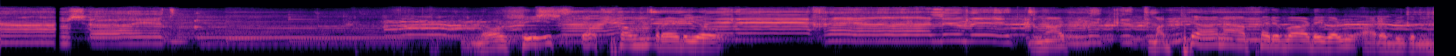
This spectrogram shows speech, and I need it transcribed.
നാം ശായത് north east F M radio. മധ്യാഹ്ന പരിപാടികൾ ആരംഭിക്കുന്നു.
